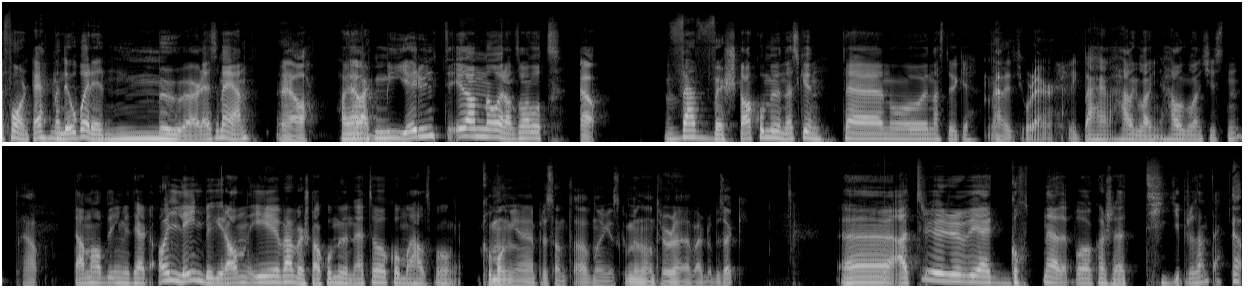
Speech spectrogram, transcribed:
Det får han til, men det er jo bare mølet som er igjen. Ja. Han har Ja. vært mye rundt i de årene som har gått. Ja. Veverstad kommune skulle til nå neste uke. Jeg vet ikke hvor det er. Ligger på Hel- Helgeland, Helgelandskysten. Ja. De hadde invitert alle innbyggerne i Veverstad kommune til å komme og hilse på kongen. Hvor mange prosent av Norges kommuner tror du er verdt å besøke? Eh, jeg tror vi er godt nede på kanskje 10 jeg.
